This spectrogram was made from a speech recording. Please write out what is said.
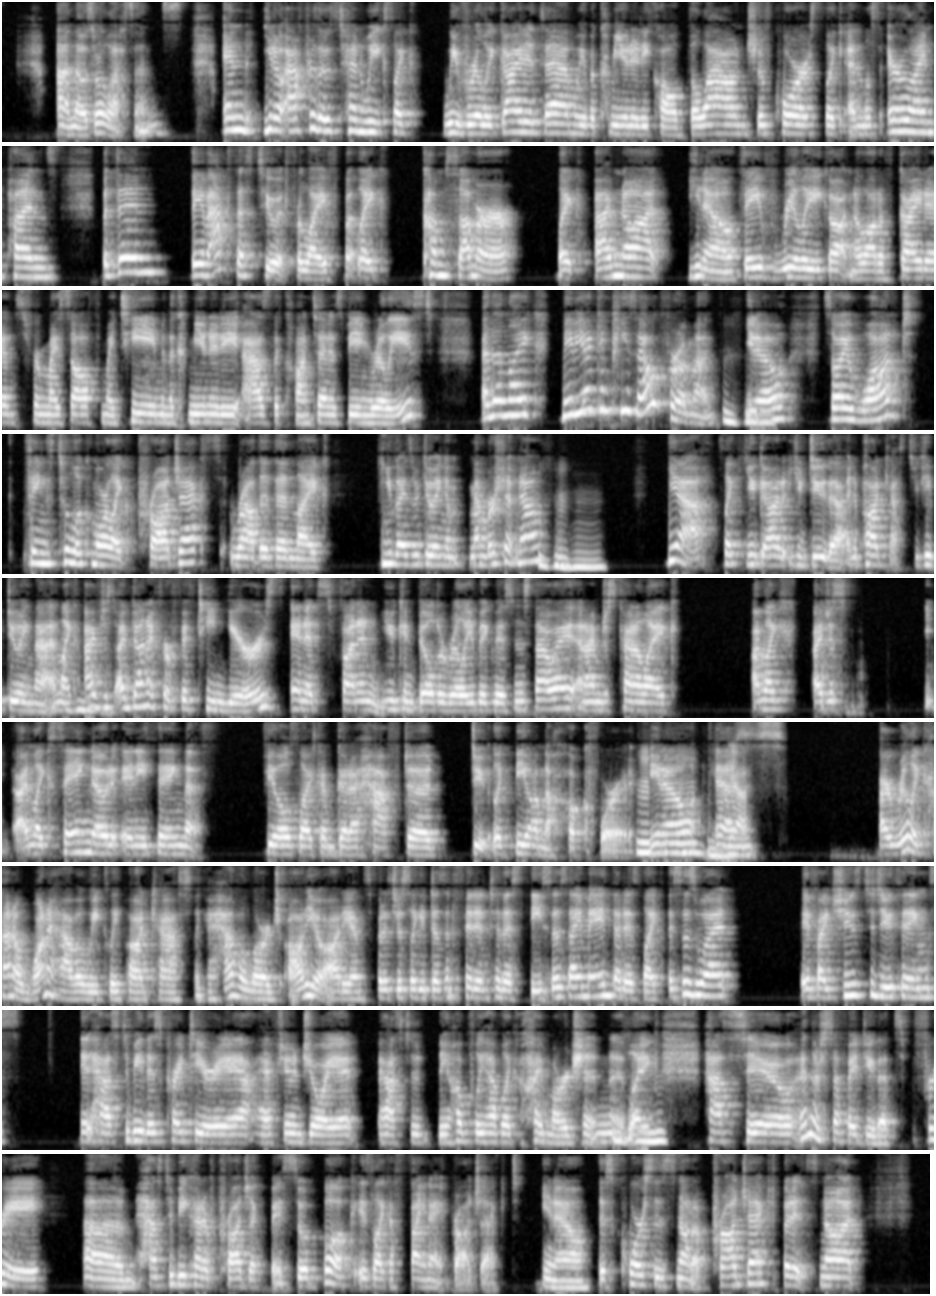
And those are lessons. And, you know, after those 10 weeks, like we've really guided them. We have a community called The Lounge, of course, like endless airline puns. But then they have access to it for life. But like come summer, like I'm not you know, they've really gotten a lot of guidance from myself, my team, and the community as the content is being released. And then, like, maybe I can peace out for a month, mm-hmm. you know? So I want things to look more like projects rather than like, you guys are doing a membership now. Mm-hmm. Yeah, it's like you got you do that in a podcast. You keep doing that, and like mm-hmm. I've just I've done it for 15 years, and it's fun, and you can build a really big business that way. And I'm just kind of like, I'm like I just I'm like saying no to anything that feels like I'm going to have to do, like be on the hook for it, mm-hmm. you know? And yes. I really kind of want to have a weekly podcast. Like I have a large audio audience, but it's just like it doesn't fit into this thesis I made that is like, this is what, if I choose to do things, it has to be this criteria. I have to enjoy it. It has to be, hopefully have like a high margin. Mm-hmm. It like has to, and there's stuff I do that's free um, has to be kind of project based. So a book is like a finite project. You know, this course is not a project, but it's not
